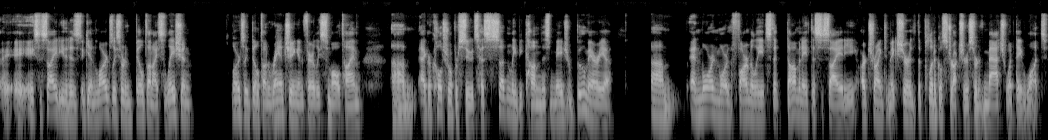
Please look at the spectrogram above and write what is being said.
a, a, society that is again largely sort of built on isolation, largely built on ranching and fairly small time um, agricultural pursuits, has suddenly become this major boom area. Um, and more and more the farm elites that dominate this society are trying to make sure that the political structures sort of match what they want.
